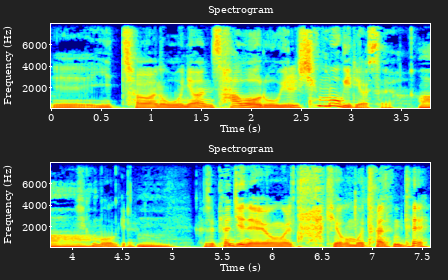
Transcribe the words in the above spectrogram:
2005년 4월 5일 식목일이었어요. 아. 식목일. 음. 그래서 편지 내용을 다 기억은 못 하는데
